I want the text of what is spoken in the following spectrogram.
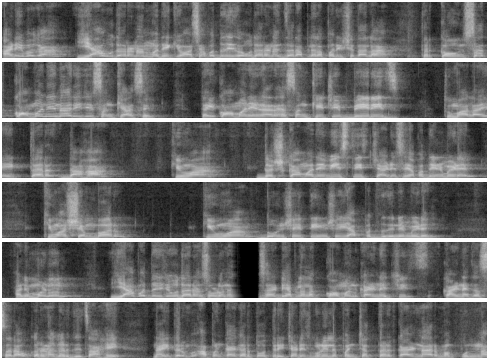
आणि बघा या उदाहरणांमध्ये किंवा अशा पद्धतीचं उदाहरणात जर आपल्याला परीक्षेत आला तर कंसात कॉमन येणारी जी संख्या असेल तर ही कॉमन येणाऱ्या संख्येची बेरीज तुम्हाला एकतर दहा किंवा दशकामध्ये वीस तीस चाळीस या पद्धतीने मिळेल किंवा शंभर किंवा दोनशे तीनशे या पद्धतीने मिळेल. आणि म्हणून या पद्धतीचे उदाहरण सोडवण्यासाठी आपल्याला कॉमन काढण्याची काढण्याचा सराव करणं गरजेचं आहे. नाहीतर आपण काय करतो त्रेचाळीस गुणिले पंच्याहत्तर काढणार मग पुन्हा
